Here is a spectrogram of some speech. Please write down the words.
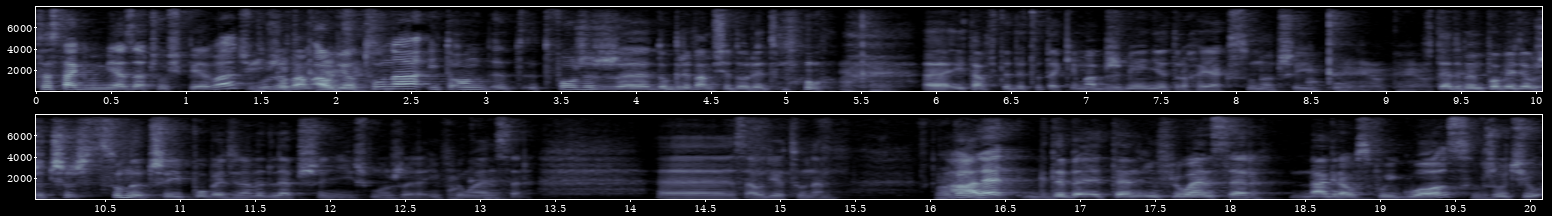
to jest tak, jakbym ja zaczął śpiewać, I używam audiotuna i to on e, tworzy, że dogrywam się do rytmu. Okay. E, I tam wtedy to takie ma brzmienie trochę jak Suno 3,5. Okay, okay, okay, wtedy bym powiedział, że 3, Suno 3,5 będzie nawet lepszy niż może influencer okay. z audiotunem. No. Ale gdyby ten influencer nagrał swój głos, wrzucił,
